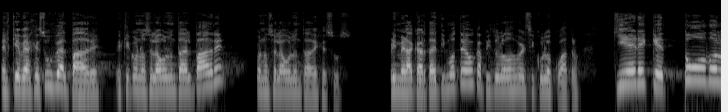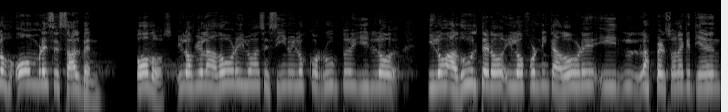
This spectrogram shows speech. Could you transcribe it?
el que ve a Jesús ve al Padre. El que conoce la voluntad del Padre, conoce la voluntad de Jesús. Primera carta de Timoteo, capítulo 2, versículo 4. Quiere que todos los hombres se salven, todos, y los violadores, y los asesinos, y los corruptos, y los y los adúlteros y los fornicadores y las personas que tienen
